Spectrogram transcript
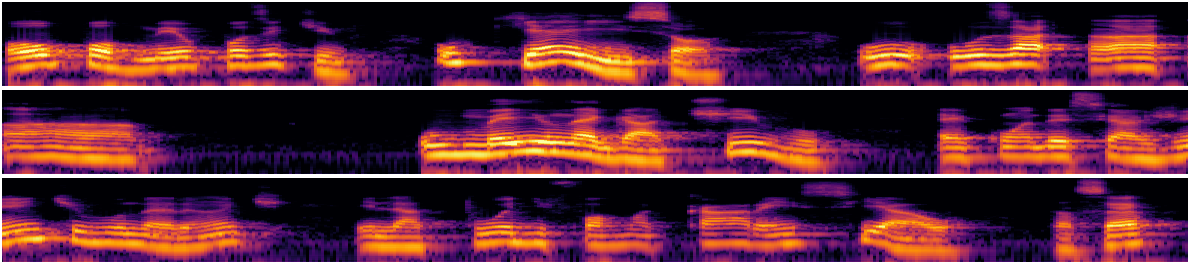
ou por meio positivo. O que é isso? O, a, a, o meio negativo é quando esse agente vulnerante ele atua de forma carencial, tá certo?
